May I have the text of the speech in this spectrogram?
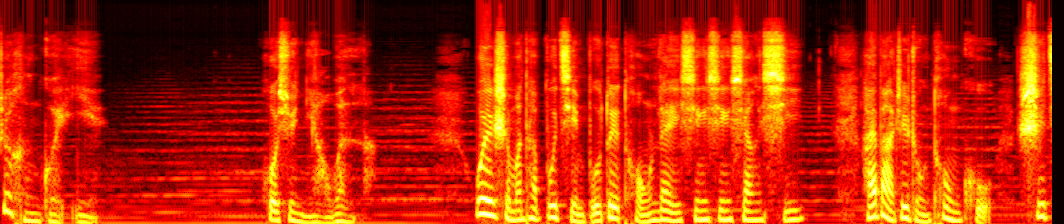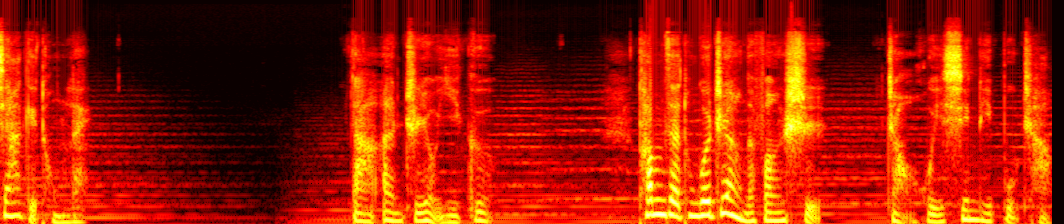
这很诡异。或许你要问了，为什么他不仅不对同类惺惺相惜，还把这种痛苦施加给同类？答案只有一个：他们在通过这样的方式找回心理补偿。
